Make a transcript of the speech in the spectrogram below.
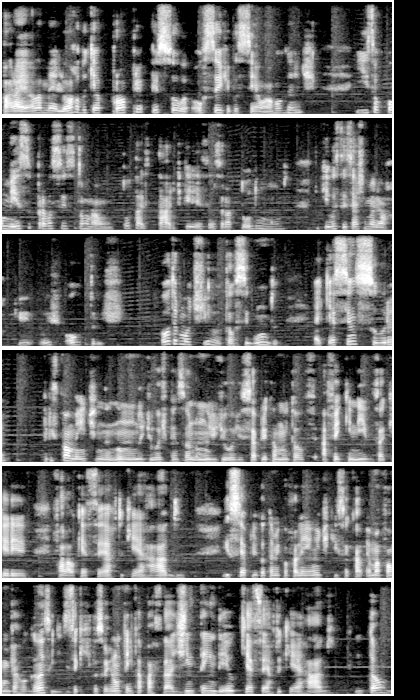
para ela, melhor do que a própria pessoa. Ou seja, você é um arrogante. E isso é o começo para você se tornar um totalitário de querer censurar todo mundo porque você se acha melhor que os outros. Outro motivo, que é o segundo, é que a censura principalmente no mundo de hoje, pensando no mundo de hoje, se aplica muito a fake news, a querer falar o que é certo, o que é errado. Isso se aplica também, que eu falei antes, que isso é, é uma forma de arrogância, de dizer que as pessoas não têm capacidade de entender o que é certo e o que é errado. Então,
